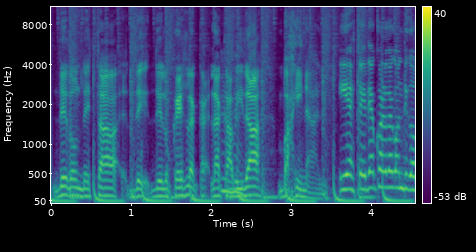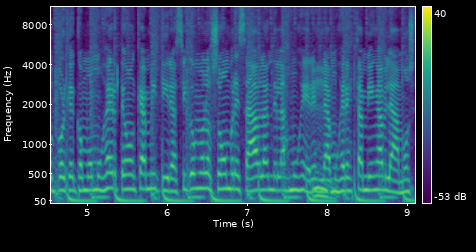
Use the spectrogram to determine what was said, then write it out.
de donde está, de, de lo que es la, la cavidad vaginal. Y estoy de acuerdo contigo porque como mujer tengo que admitir, así como los hombres hablan de las mujeres, Mm. las mujeres también hablamos.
